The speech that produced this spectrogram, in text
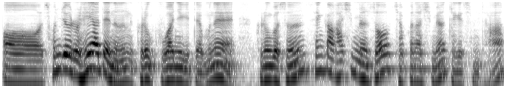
어, 손절을 해야 되는 그런 구간이기 때문에 그런 것은 생각하시면서 접근하시면 되겠습니다.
